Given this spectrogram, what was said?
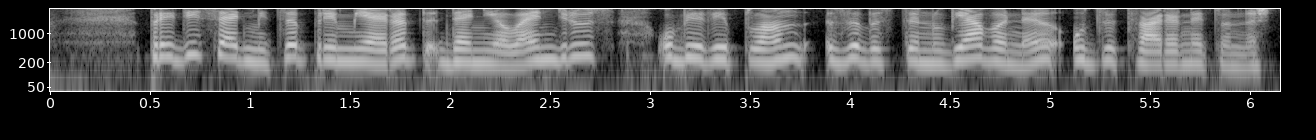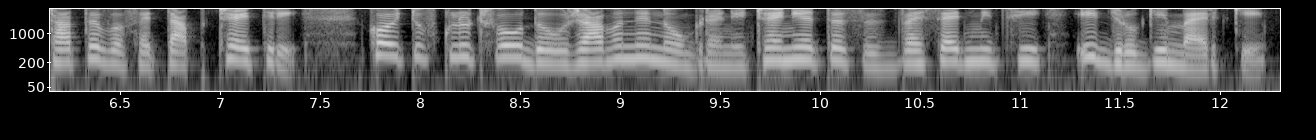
Преди седмица премиерът Даниел Ендрюс обяви план за възстановяване от затварянето на щата в етап 4, който включва удължаване на ограниченията с две седмици и други мерки.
